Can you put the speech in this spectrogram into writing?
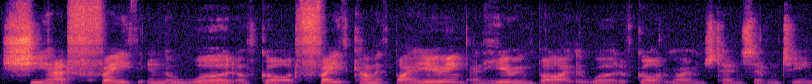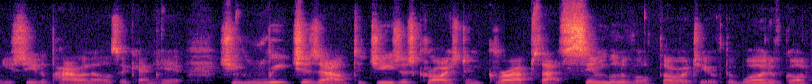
She had faith in the word of God. Faith cometh by hearing, and hearing by the word of God. Romans 10 17. You see the parallels again here. She reaches out to Jesus Christ and grabs that symbol of authority of the word of God,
